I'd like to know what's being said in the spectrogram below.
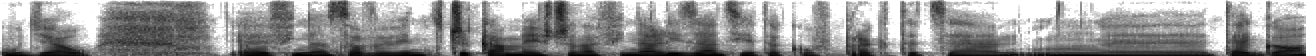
udział finansowy, więc czekamy jeszcze na finalizację taką w praktyce tego.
